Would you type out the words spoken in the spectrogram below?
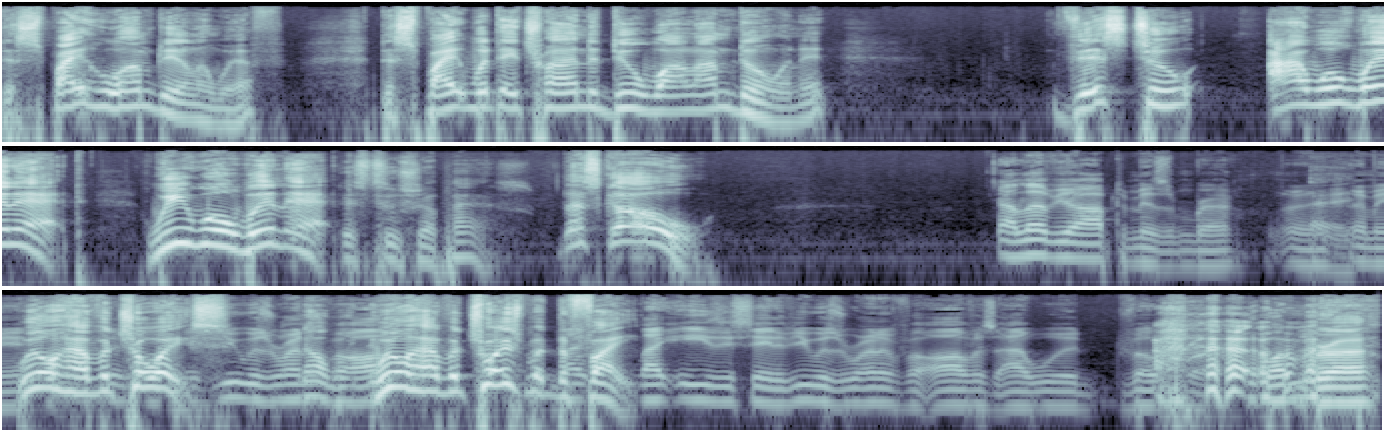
despite who I'm dealing with, despite what they're trying to do while I'm doing it, this too I will win at. We will win at. This too shall pass. Let's go. I love your optimism, bro. Uh, I mean, we don't have a if- choice. If you was running No, for we We don't have a choice but to like, fight. Like Easy said, if you was running for office, I would vote. for you. Bruh,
